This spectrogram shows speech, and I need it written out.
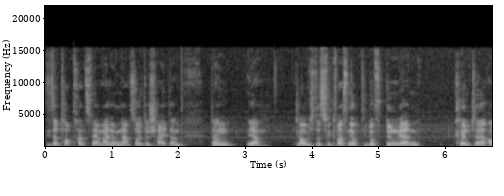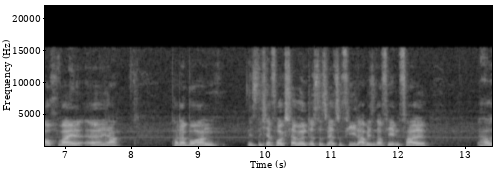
dieser Top-Transfer Meinung nach sollte scheitern. Dann, ja, glaube ich, dass für Kwasniok die Luft dünn werden könnte, auch weil, äh, ja, Paderborn jetzt nicht erfolgsverwöhnt ist, das wäre zu viel, aber die sind auf jeden Fall ja,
